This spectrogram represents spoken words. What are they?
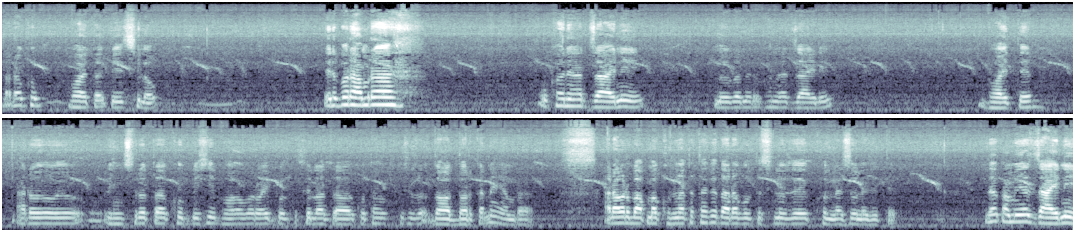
তারা খুব ভয় পেয়েছিল। এরপর আমরা ওখানে আর যায়নি নৈবানের ওখানে আর যায়নি। ভয়তে আরও হিংস্রতা খুব বেশি ভয় আমার ওয়াইফ বলতেছিল কোথাও কিছু যাওয়ার দরকার নেই আমরা। আর আমার বাপ মা খুলনাতে থাকে, তারা বলতেছিল যে খুলনায় চলে যেতে। দেখ আমি আর যাইনি।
